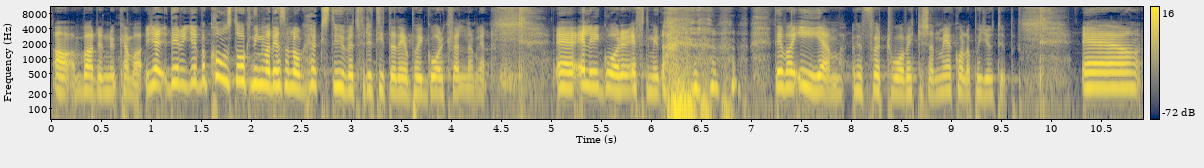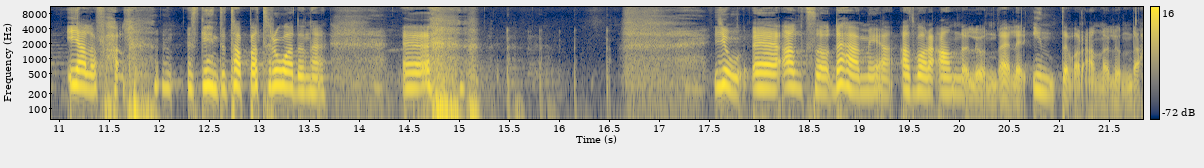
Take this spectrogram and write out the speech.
ja, vad det nu kan vara. Jag, det, konståkning var det som låg högst i huvudet, för det tittade jag på igår kväll nämligen. Eh, eller igår eftermiddag. det var EM för två veckor sedan, men jag kollade på Youtube. Eh, I alla fall, jag ska inte tappa tråden här. Eh, Jo, eh, alltså det här med att vara annorlunda eller inte vara annorlunda.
